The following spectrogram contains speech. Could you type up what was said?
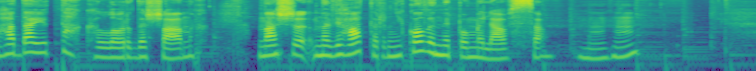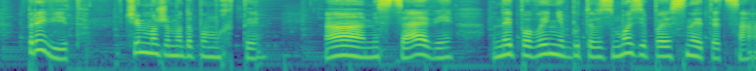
Гадаю, так, лорде Шанг. Наш навігатор ніколи не помилявся. Угу. Привіт. Чим можемо допомогти? А, місцеві. Вони повинні бути в змозі пояснити це.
